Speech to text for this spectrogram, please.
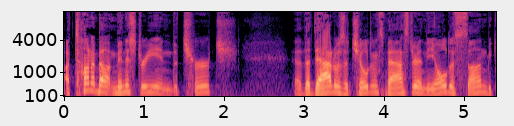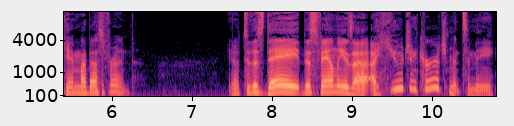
a ton about ministry and the church. Uh, the dad was a children's pastor, and the oldest son became my best friend. You know, to this day, this family is a, a huge encouragement to me,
